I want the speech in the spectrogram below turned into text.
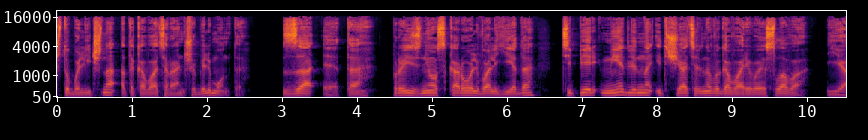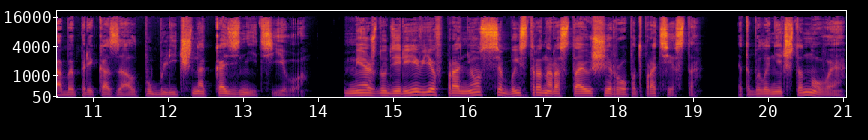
чтобы лично атаковать ранчо Бельмонте. «За это», — произнес король Вальеда, теперь медленно и тщательно выговаривая слова, «я бы приказал публично казнить его». Между деревьев пронесся быстро нарастающий ропот протеста. Это было нечто новое,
